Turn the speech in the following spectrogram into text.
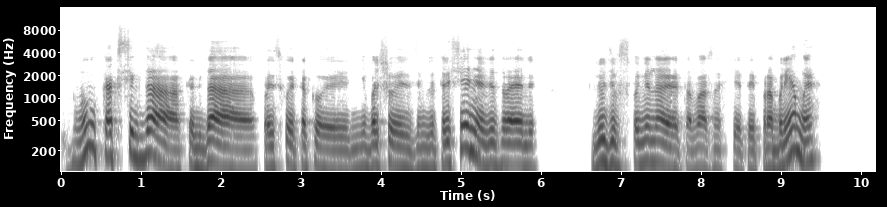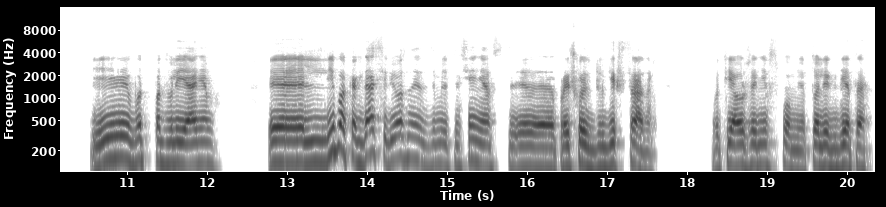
ну, как всегда, когда происходит такое небольшое землетрясение в Израиле, люди вспоминают о важности этой проблемы, и вот под влиянием, э, либо когда серьезные землетрясения э, происходят в других странах. Вот я уже не вспомню, то ли где-то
